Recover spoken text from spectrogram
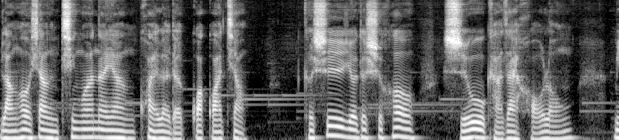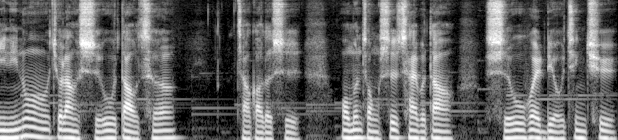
然后像青蛙那样快乐的呱呱叫。可是有的时候食物卡在喉咙，米尼诺就让食物倒车。糟糕的是，我们总是猜不到食物会流进去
